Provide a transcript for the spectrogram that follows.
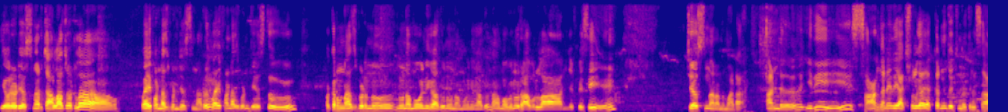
ఎవరెవరు చేస్తున్నారు? చాలా చోట్ల వైఫ్ అండ్ హస్బెండ్ చేస్తున్నారు. వైఫ్ అండ్ హస్బెండ్ చేస్తూ పక్కన ఉన్న హస్బెండ్ను నువ్వు నా మొగుని కాదు నువ్వు నా మొగుని కాదు నా మొగును రావుల్లా అని చెప్పేసి చేస్తున్నారు అనమాట అండ్ ఇది సాంగ్ అనేది యాక్చువల్గా ఎక్కడి నుంచి వచ్చిందో తెలుసా?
